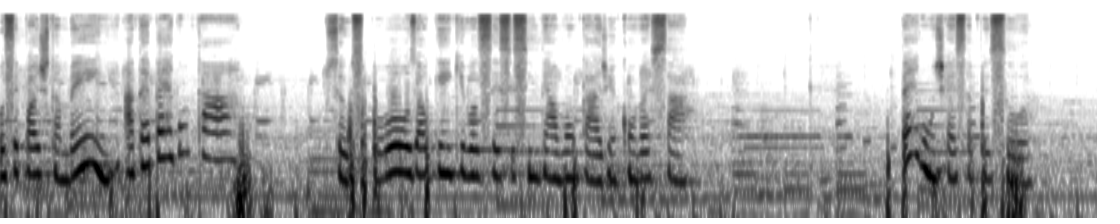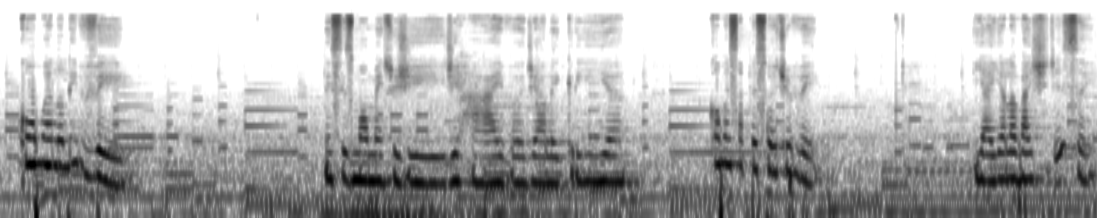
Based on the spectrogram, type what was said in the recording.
Você pode também até perguntar seu esposo, alguém que você se sinta à vontade em conversar. Pergunte a essa pessoa como ela lhe vê nesses momentos de, de raiva, de alegria. Como essa pessoa te vê? E aí ela vai te dizer.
